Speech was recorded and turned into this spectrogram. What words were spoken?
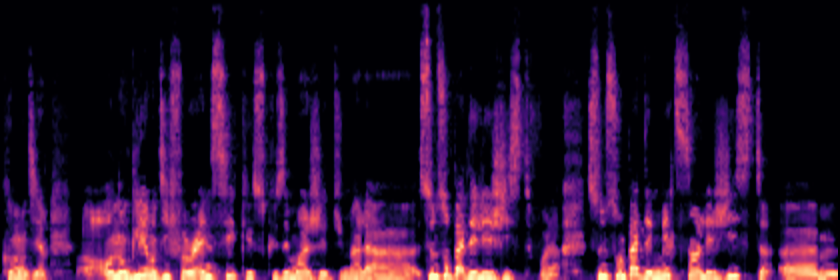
comment dire En anglais, on dit forensic. Excusez-moi, j'ai du mal à. Ce ne sont pas des légistes, voilà. Ce ne sont pas des médecins légistes euh,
